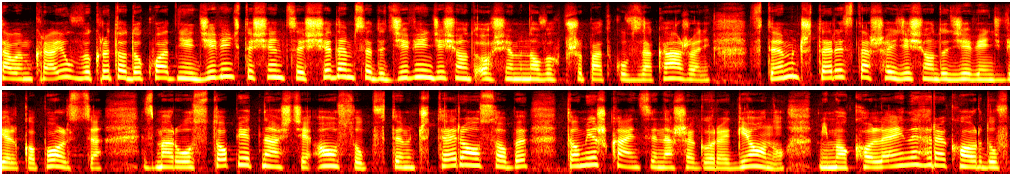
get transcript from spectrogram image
Całym kraju wykryto dokładnie 9798 nowych przypadków zakażeń, w tym 469 w Wielkopolsce. Zmarło 115 osób, w tym 4 osoby to mieszkańcy naszego regionu. Mimo kolejnych rekordów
